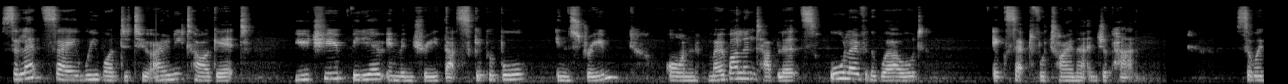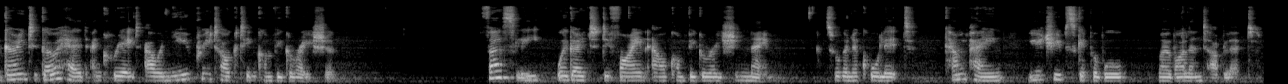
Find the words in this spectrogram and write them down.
So let's say we wanted to only target YouTube video inventory that's skippable in stream on mobile and tablets all over the world except for China and Japan. So we're going to go ahead and create our new pre-targeting configuration. Firstly, we're going to define our configuration name. So we're going to call it Campaign YouTube Skippable Mobile and Tablet.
